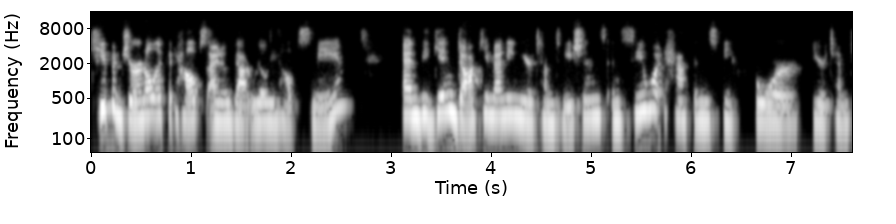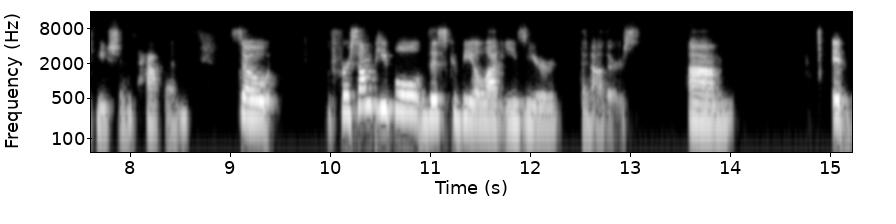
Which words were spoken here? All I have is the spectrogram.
Keep a journal if it helps. I know that really helps me. And begin documenting your temptations and see what happens before your temptations happen. So, for some people, this could be a lot easier than others. Um, it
